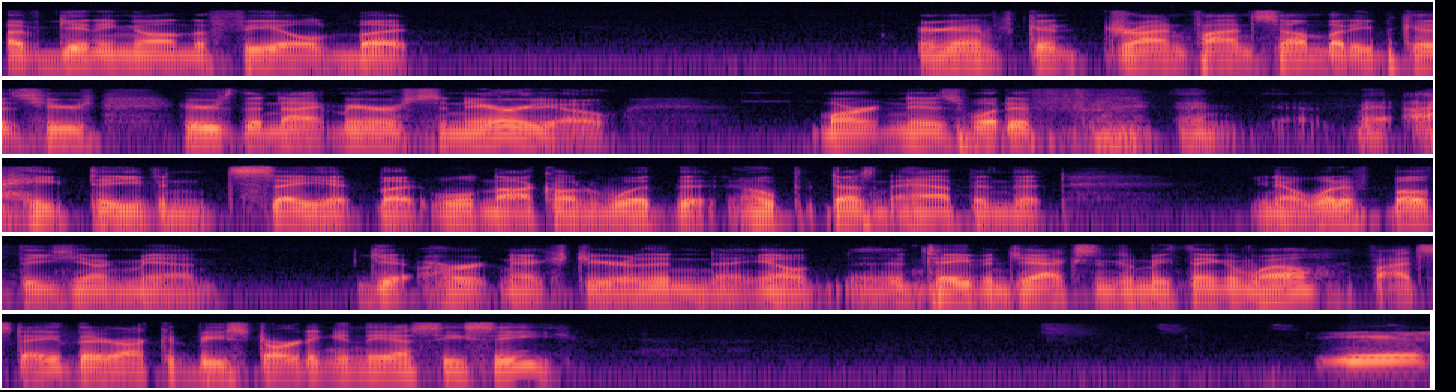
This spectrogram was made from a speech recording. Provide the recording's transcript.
of getting on the field. But they're going to, try and find somebody because here's here's the nightmare scenario. Martin is what if, and I hate to even say it, but we'll knock on wood that hope it doesn't happen. That you know, what if both these young men get hurt next year? Then you know, Tayven Jackson's going to be thinking, well, if I'd stayed there, I could be starting in the SEC. Yes.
